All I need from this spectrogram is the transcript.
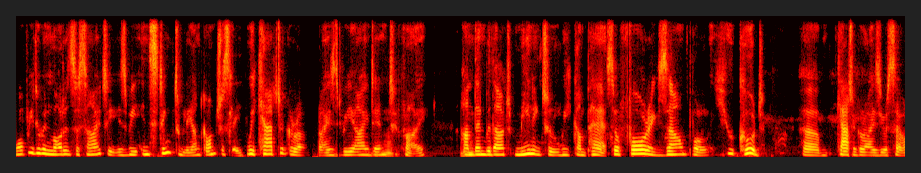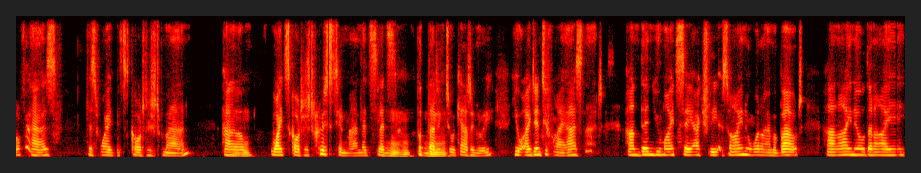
what we do in modern society is we instinctively, unconsciously, we categorize, we identify, mm-hmm. and then without meaning to, we compare. So, for example, you could um, categorize yourself as this white Scottish man. Um, mm-hmm. White Scottish Christian man. Let's let's mm-hmm. put that mm-hmm. into a category. You identify as that, and then you might say, actually, so I know what I'm about, and I know that I,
